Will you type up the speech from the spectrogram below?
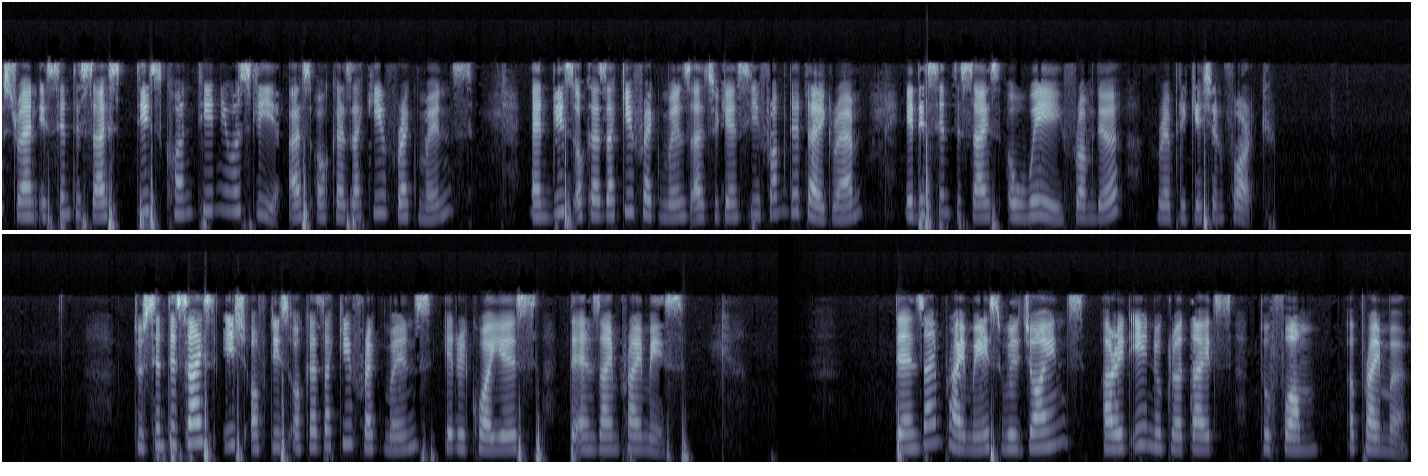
strand is synthesized discontinuously as Okazaki fragments and these Okazaki fragments as you can see from the diagram it is synthesized away from the replication fork. To synthesize each of these Okazaki fragments it requires the enzyme primase. The enzyme primase will join RNA nucleotides to form a primer.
